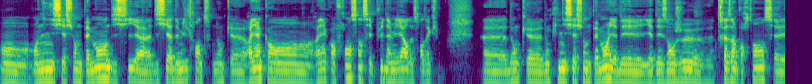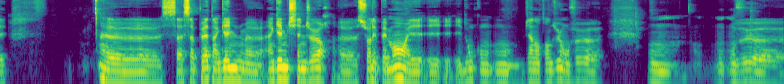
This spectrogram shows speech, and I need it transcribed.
en, initiation de paiement d'ici à, à 2030. Donc euh, rien qu'en rien qu'en France, hein, c'est plus d'un milliard de transactions. Euh, donc euh, donc l'initiation de paiement, il y a des il y a des enjeux euh, très importants. Euh, ça, ça, peut être un game, un game changer euh, sur les paiements et, et, et donc on, on, bien entendu on veut, on, on, veut, euh,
